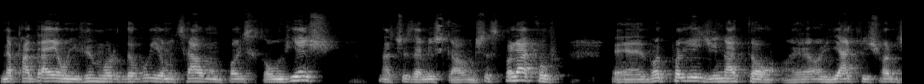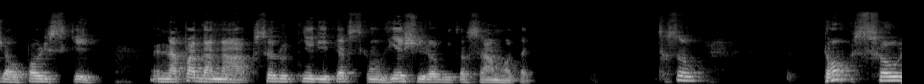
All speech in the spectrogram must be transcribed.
napadają i wymordowują całą polską wieś, znaczy zamieszkałą przez Polaków. E, w odpowiedzi na to e, jakiś oddział polski napada na absolutnie litewską wieś i robi to samo. Tak. To są, to są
